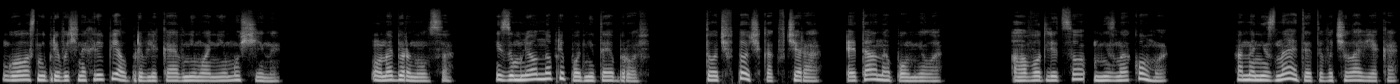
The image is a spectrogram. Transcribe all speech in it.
Голос непривычно хрипел, привлекая внимание мужчины. Он обернулся. Изумленно приподнятая бровь. Точь в точь, как вчера. Это она помнила. А вот лицо незнакомо. Она не знает этого человека.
